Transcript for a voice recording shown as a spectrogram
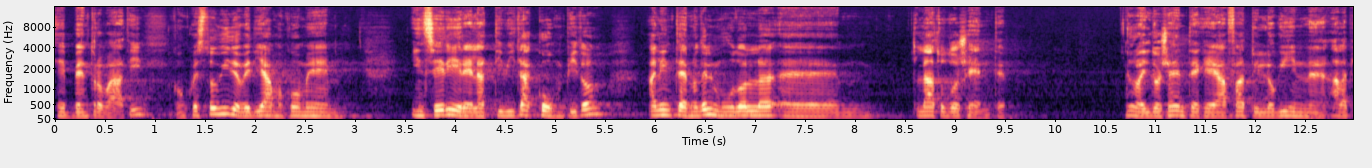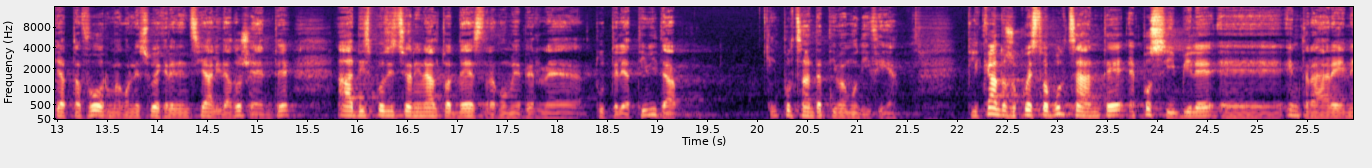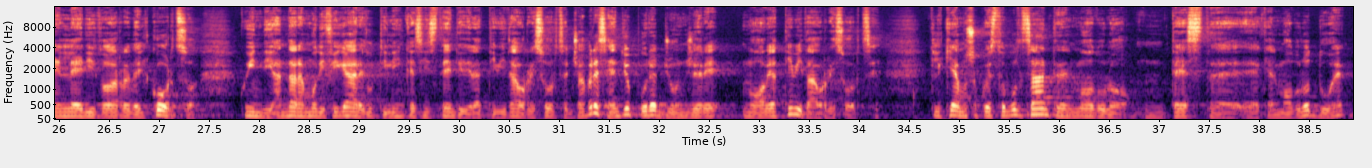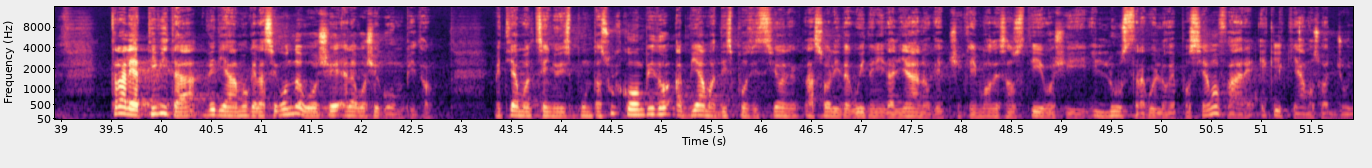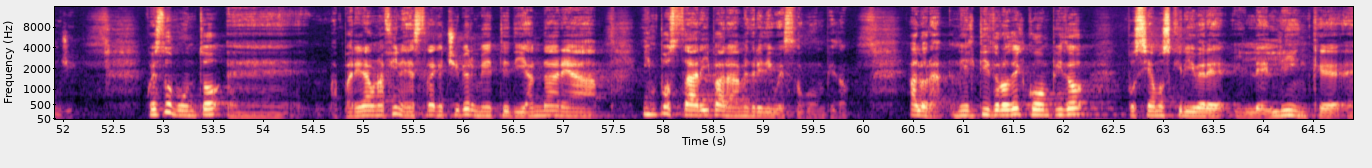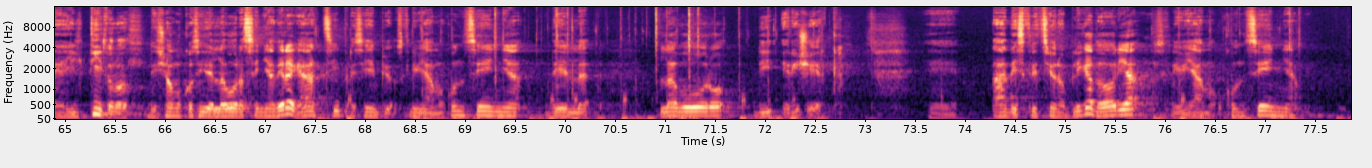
e bentrovati. Con questo video vediamo come inserire l'attività compito all'interno del Moodle eh, lato docente. Allora, il docente che ha fatto il login alla piattaforma con le sue credenziali da docente ha a disposizione in alto a destra, come per eh, tutte le attività, il pulsante attiva modifiche. Cliccando su questo pulsante è possibile eh, entrare nell'editor del corso, quindi andare a modificare tutti i link esistenti delle attività o risorse già presenti oppure aggiungere nuove attività o risorse. Clicchiamo su questo pulsante nel modulo mm, test eh, che è il modulo 2 tra le attività vediamo che la seconda voce è la voce compito. Mettiamo il segno di spunta sul compito, abbiamo a disposizione la solita guida in italiano che, in modo esaustivo ci illustra quello che possiamo fare e clicchiamo su aggiungi. A questo punto eh, apparirà una finestra che ci permette di andare a impostare i parametri di questo compito. Allora, nel titolo del compito possiamo scrivere il link, eh, il titolo, diciamo così, del lavoro assegnato ai ragazzi, per esempio scriviamo consegna del lavoro di ricerca. Eh, la descrizione obbligatoria, scriviamo consegna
